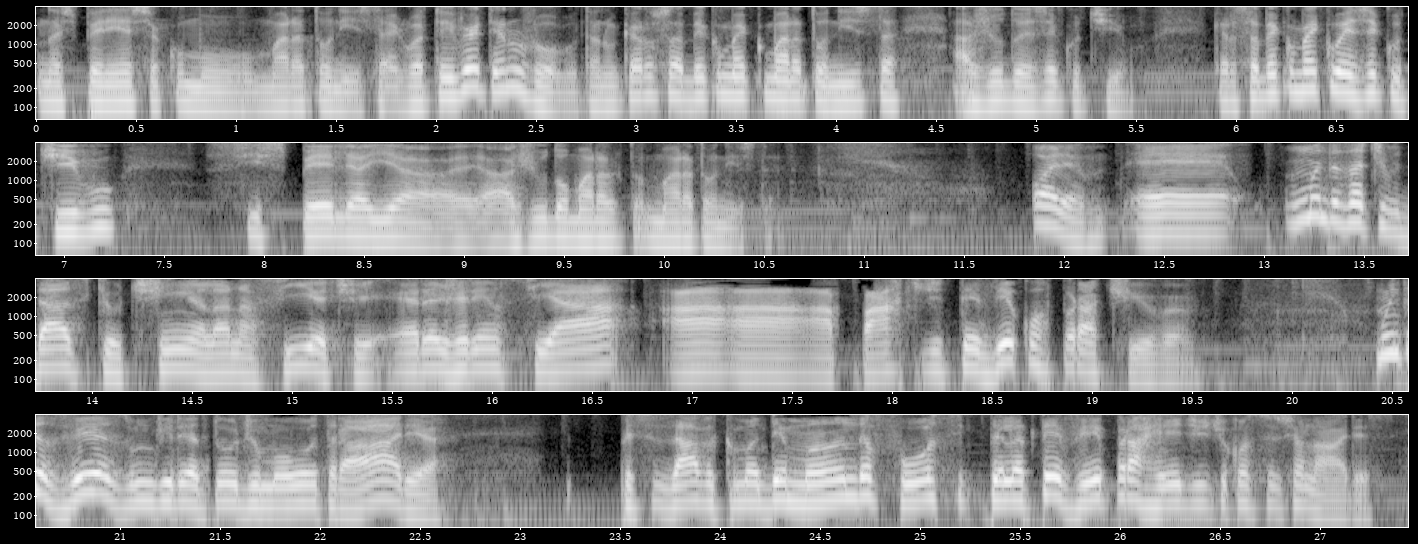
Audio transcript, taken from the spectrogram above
na experiência como maratonista? Agora estou invertendo o jogo, tá? Não quero saber como é que o maratonista ajuda o executivo. Quero saber como é que o executivo se espelha e a, ajuda o maratonista. Olha, é, uma das atividades que eu tinha lá na Fiat era gerenciar a, a, a parte de TV corporativa. Muitas vezes, um diretor de uma outra área precisava que uma demanda fosse pela TV para a rede de concessionárias.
